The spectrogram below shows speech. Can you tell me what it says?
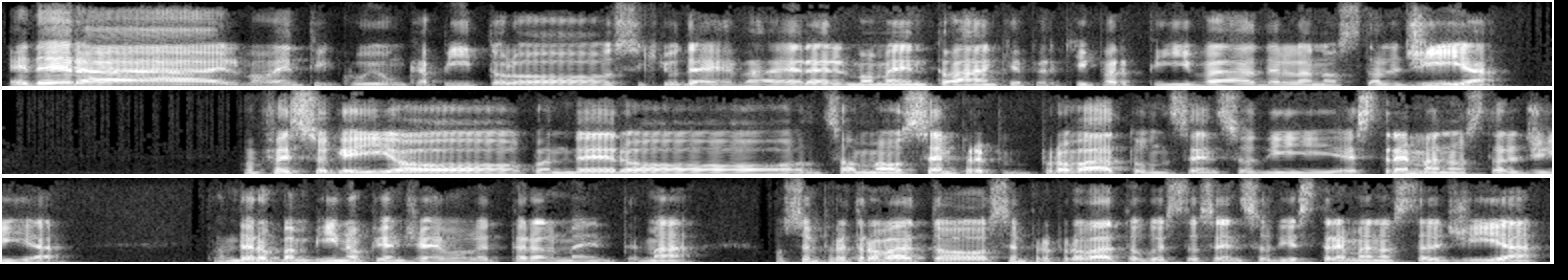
Ed era il momento in cui un capitolo si chiudeva, era il momento anche per chi partiva della nostalgia. Confesso che io, quando ero, insomma, ho sempre provato un senso di estrema nostalgia. Quando ero bambino piangevo letteralmente, ma ho sempre, trovato, ho sempre provato questo senso di estrema nostalgia.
